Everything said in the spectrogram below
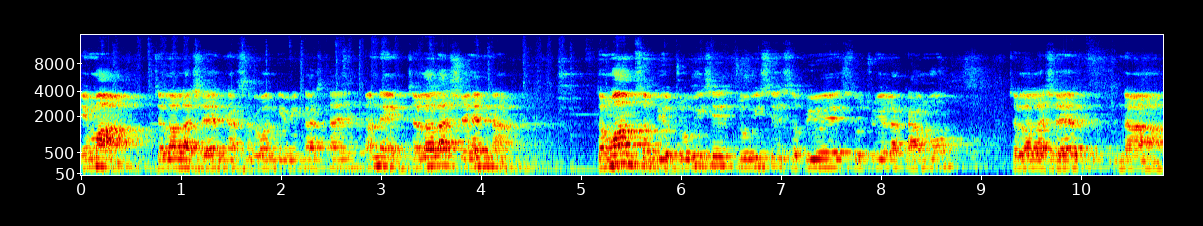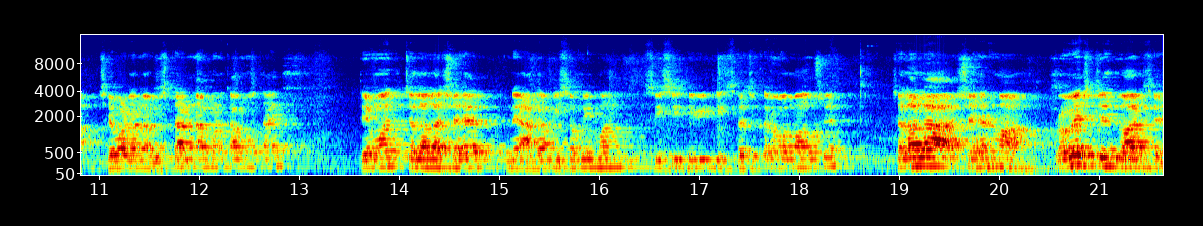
એમાં ચલાલા શહેરના સર્વાંગી વિકાસ થાય અને ચલાલા શહેરના તમામ સભ્યો, ચોવીસે ચોવીસે સભ્યોએ સૂચવેલા કામો ચલાલા શહેરના છેવાડાના વિસ્તારના પણ કામો થાય. તેમજ ચલાલા શહેરને આગામી સમયમાં સીસીટીવીથી સજ્જ કરવામાં આવશે. ચલાલા શહેરમાં પ્રવેશ જે દ્વાર છે,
